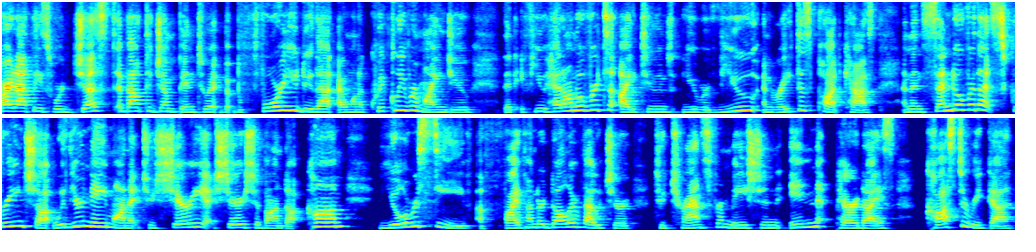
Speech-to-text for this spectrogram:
All right, athletes, we're just about to jump into it. But before you do that, I want to quickly remind you that if you head on over to iTunes, you review and rate this podcast, and then send over that screenshot with your name on it to sherry at sherryshaban.com, you'll receive a $500 voucher to Transformation in Paradise, Costa Rica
